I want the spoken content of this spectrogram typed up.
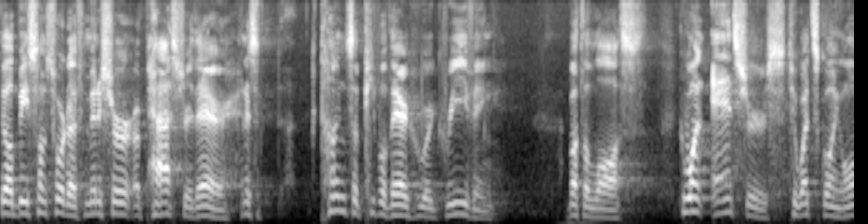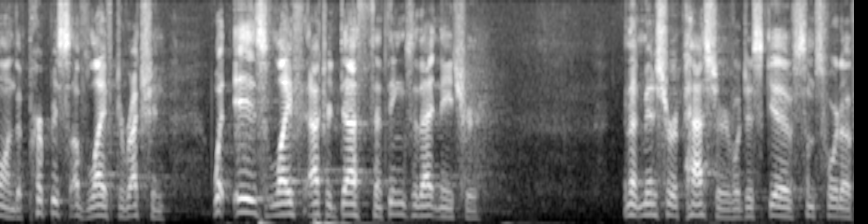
there'll be some sort of minister or pastor there, and there's tons of people there who are grieving about the loss, who want answers to what's going on, the purpose of life, direction. What is life after death, and things of that nature. And that minister or pastor will just give some sort of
